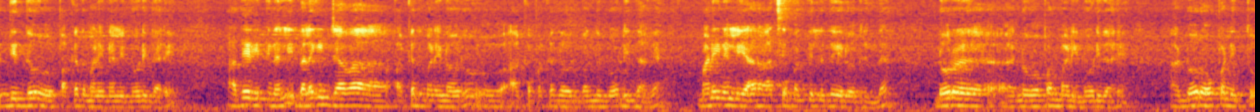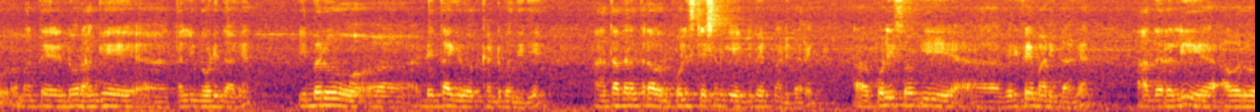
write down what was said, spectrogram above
ಎದ್ದಿದ್ದು ಪಕ್ಕದ ಮನೆಯಲ್ಲಿ ನೋಡಿದ್ದಾರೆ. ಅದೇ ರೀತಿಯಲ್ಲಿ ಬೆಳಗಿನ ಜಾವ ಪಕ್ಕದ ಮನೆಯವರು, ಅಕ್ಕಪಕ್ಕದವರು ಬಂದು ನೋಡಿದ್ದಾಗ ಮನೆಯಲ್ಲಿ ಯಾರು ಆಚೆ ಬಂದಿಲ್ಲದೆ ಇರೋದ್ರಿಂದ, ಡೋರನ್ನು ಓಪನ್ ಮಾಡಿ ನೋಡಿದ್ದಾರೆ. ಡೋರ್ ಓಪನ್ ಇತ್ತು, ಮತ್ತು ಡೋರ್ ಹಾಗೆ ತಲ್ಲಿ ನೋಡಿದಾಗ. ಇಬ್ಬರು ಡೆತ್ ಆಗಿರೋದು ಕಂಡು ಬಂದಿದೆ. ತದನಂತರ ಅವರು ಪೊಲೀಸ್ ಸ್ಟೇಷನ್ಗೆ ಇಂಟಿಮೇಟ್ ಮಾಡಿದ್ದಾರೆ. ಪೊಲೀಸ್ ಹೋಗಿ ವೆರಿಫೈ ಮಾಡಿದ್ದಾಗ. ಅದರಲ್ಲಿ ಅವರು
